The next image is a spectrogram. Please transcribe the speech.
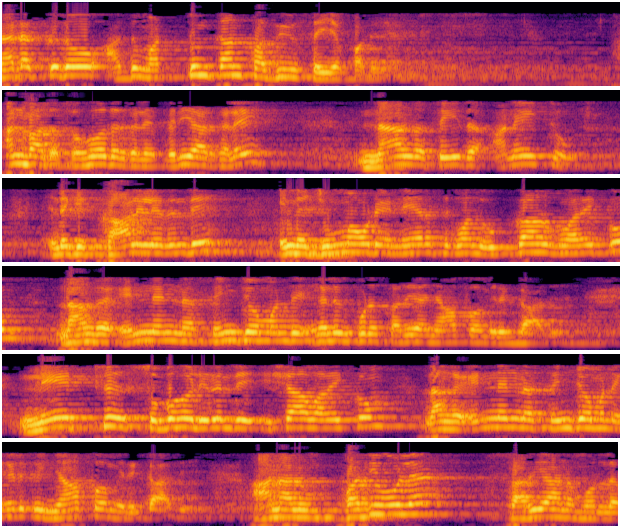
நடக்குதோ அது மட்டும் தான் பதிவு செய்யப்படும். அன்பாத சகோதரர்களே பெரியார்களே நாங்க செய்த அனைத்தும் இன்னைக்கு காலையிலிருந்து இந்த ஜும்மாவுடைய நேரத்துக்கு வந்து உட்காரும் வரைக்கும் நாங்க என்னென்ன செஞ்சோம் என்று எங்களுக்கு கூட சரியா ஞாபகம் இருக்காது. நேற்று சுபகில் இருந்து இஷா வரைக்கும் நாங்க என்னென்ன செஞ்சோம் எங்களுக்கு ஞாபகம் இருக்காது. ஆனாலும் பதிவுல சரியான முறையில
